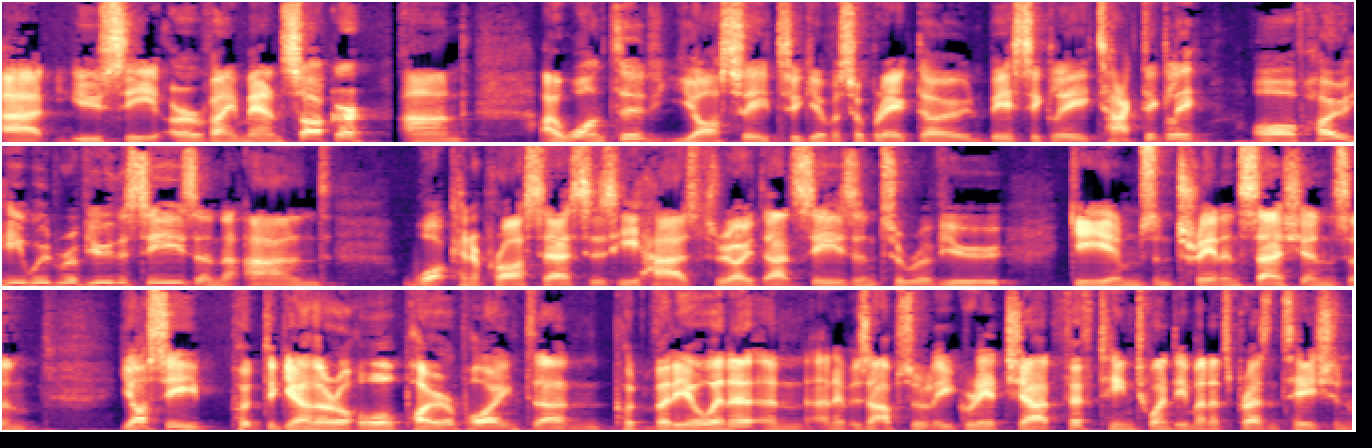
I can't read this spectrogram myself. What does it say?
at UC Irvine men's soccer. And I wanted Yossi to give us a breakdown, basically tactically, of how he would review the season and what kind of processes he has throughout that season to review games and training sessions. And Yossi put together a whole PowerPoint and put video in it, and, and it was absolutely great chat 15 20 minutes presentation.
